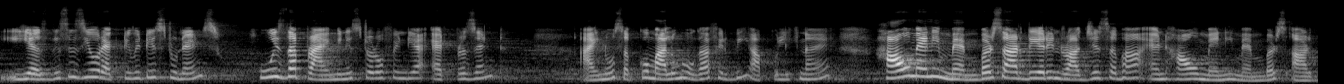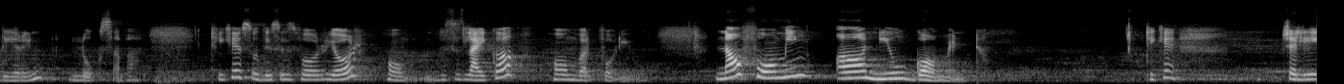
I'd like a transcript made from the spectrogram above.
yes this is your activity students who is the prime minister of india at present I know सबको मालूम होगा फिर भी आपको लिखना है how many members are there in Rajya Sabha and how many members are there in Lok Sabha ठीक है so this is for your home this is like a homework for you now forming a new government ठीक है चलिए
